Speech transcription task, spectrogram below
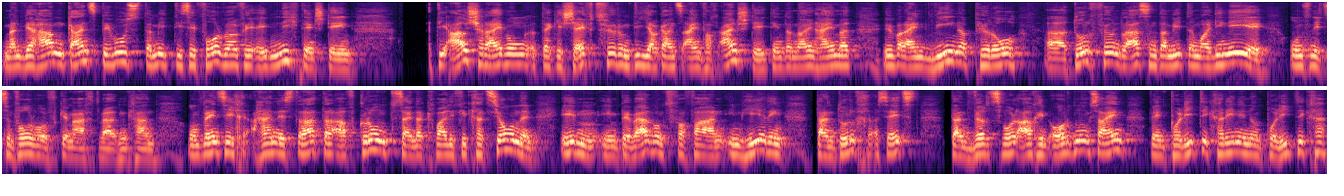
Ich meine, wir haben ganz bewusst, damit diese Vorwürfe eben nicht entstehen, die Ausschreibung der Geschäftsführung, die ja ganz einfach ansteht in der neuen Heimat, über ein Wiener Büro äh, durchführen lassen, damit einmal die Nähe uns nicht zum Vorwurf gemacht werden kann. Und wenn sich Hannes Tratter aufgrund seiner Qualifikationen eben im Bewerbungsverfahren, im Hearing dann durchsetzt, dann wird es wohl auch in Ordnung sein, wenn Politikerinnen und Politiker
